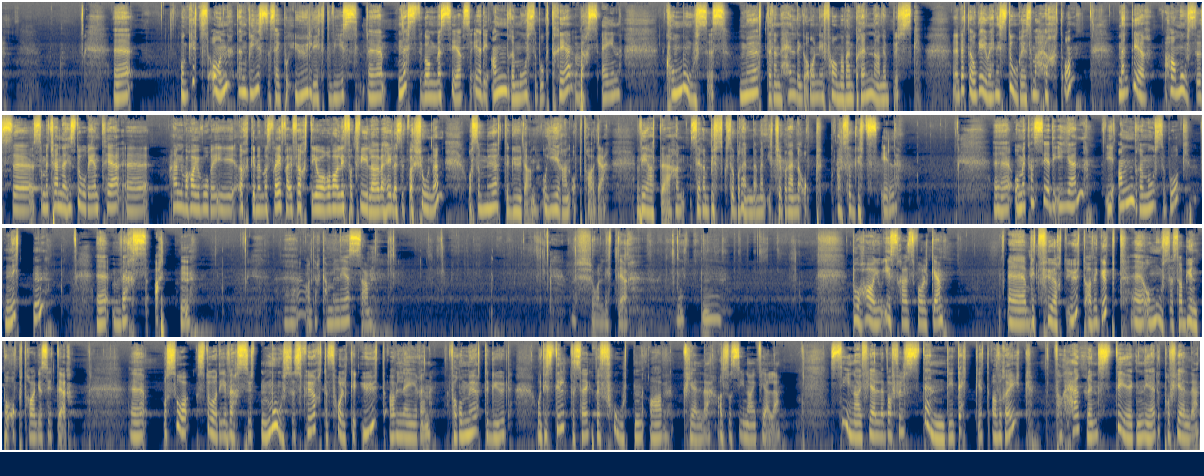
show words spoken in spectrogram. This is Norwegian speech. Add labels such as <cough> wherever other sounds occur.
Eh, og Guds ånd den viser seg på ulikt vis. Eh, neste gang vi ser, så er det i andre Mosebok 3, vers 1, hvor Moses møter Den hellige ånd i form av en brennende busk. Eh, dette er jo en historie som vi har hørt om, men der har Moses, som vi kjenner historien til, han har jo vært i ørkenen og streifa i 40 år og var litt fortvila over hele situasjonen. Og så møter Gud han og gir han oppdraget ved at eh, han ser en busk som brenner, men ikke brenner opp. Altså Guds ild. Eh, og vi kan se det igjen i andre Mosebok 19, eh, vers 18. Og der kan vi lese Se litt der 19 Da har jo israelsfolket eh, blitt ført ut av Egypt, eh, og Moses har begynt på oppdraget sitt der. Eh, og så står det i vers 17 Moses førte folket ut av leiren for å møte Gud, og de stilte seg ved foten av fjellet, altså Sinai-fjellet. Sinai-fjellet var fullstendig dekket av røyk, for Herren steg ned på fjellet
